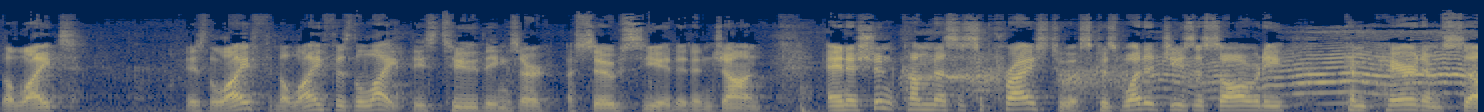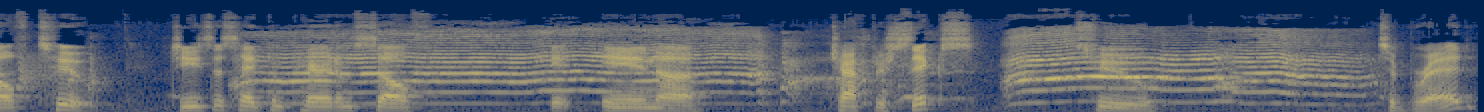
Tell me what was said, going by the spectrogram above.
The light is the life, and the life is the light. These two things are associated in John. And it shouldn't come as a surprise to us, because what did Jesus already compared himself to? Jesus had compared himself in, uh, chapter 6 to, to bread,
